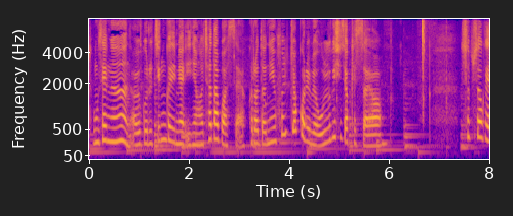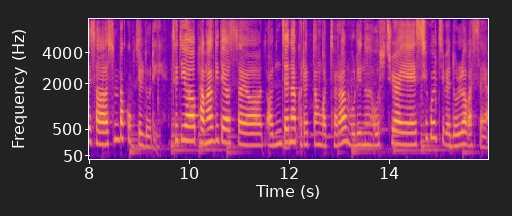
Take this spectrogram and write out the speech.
동생은 얼굴을 찡그리며 인형을 쳐다보았어요. 그러더니 훌쩍거리며 울기 시작했어요. 숲속에서 숨바꼭질 놀이. 드디어 방학이 되었어요. 언제나 그랬던 것처럼 우리는 오스트리아의 시골집에 놀러 갔어요.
